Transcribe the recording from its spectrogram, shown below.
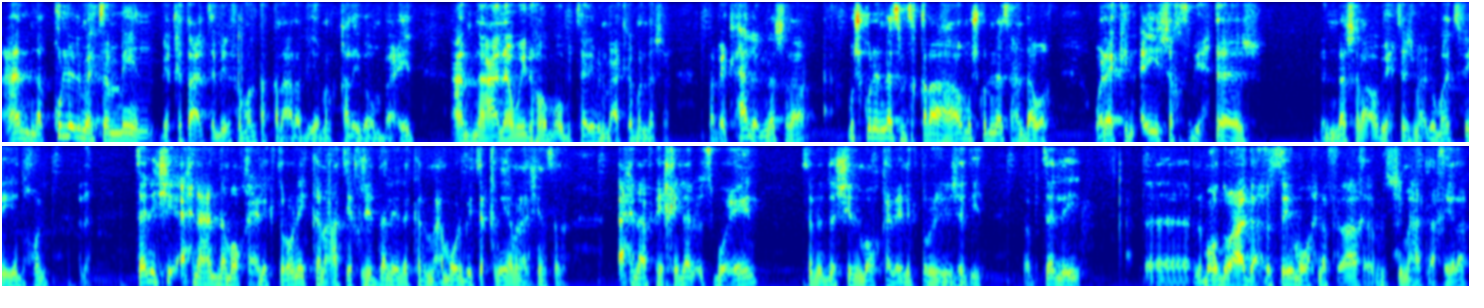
عندنا كل المهتمين بقطاع التأمين في المنطقة العربية من قريب ومن بعيد عندنا عناوينهم وبالتالي بنبعث لهم النشرة. طبيعة الحال النشرة مش كل الناس بتقراها ومش كل الناس عندها وقت. ولكن أي شخص بيحتاج النشره أو بيحتاج معلومات فيه يدخل. ثاني شيء إحنا عندنا موقع إلكتروني كان عتيق جدا لأنه كان معمول بتقنية من 20 سنة. إحنا في خلال أسبوعين سندشن الموقع الإلكتروني الجديد. فبالتالي آه، الموضوع هذا حسيم وإحنا في آخر الاجتماعات الأخيرة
